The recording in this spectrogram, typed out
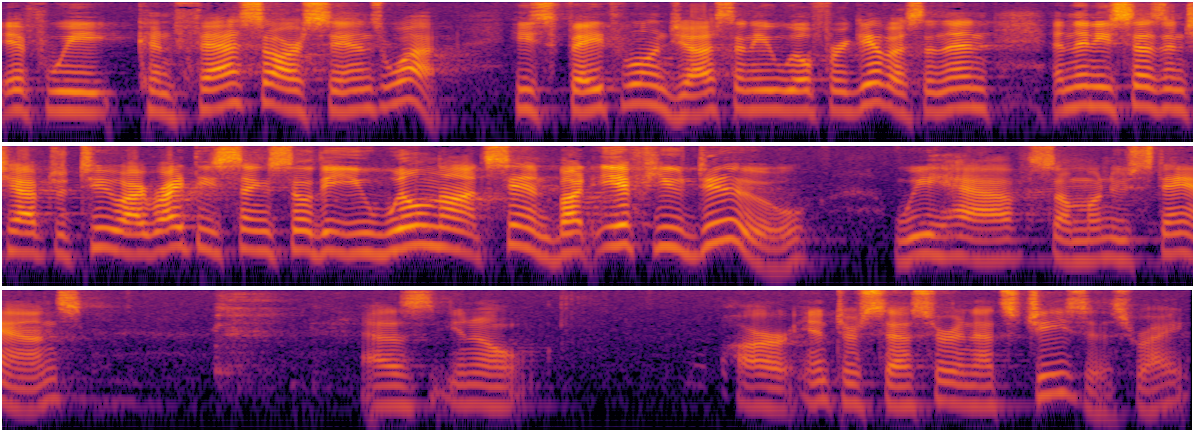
if we confess our sins, what? He's faithful and just, and he will forgive us. And then, and then he says in chapter 2, I write these things so that you will not sin. But if you do, we have someone who stands as, you know, our intercessor, and that's Jesus, right?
